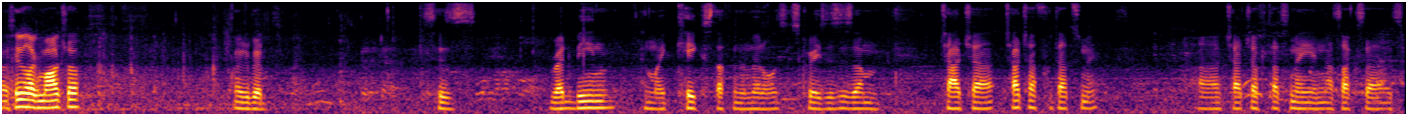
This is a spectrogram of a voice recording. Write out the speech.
It tastes like matcha. It's good. This is red bean and like cake stuff in the middle. This is crazy. This is um cha cha cha cha futatsume. Uh, cha cha futatsume in Asakusa. It's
